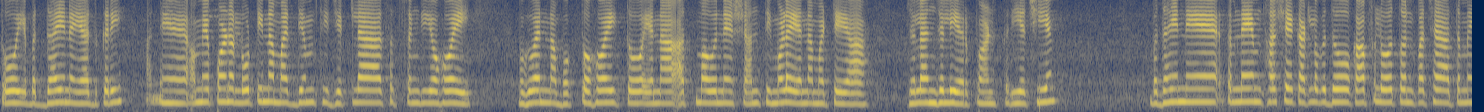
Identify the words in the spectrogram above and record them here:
તો એ બધાને યાદ કરી. અને અમે પણ લોટીના માધ્યમથી જેટલા સત્સંગીઓ હોય ભગવાનના ભક્તો હોય તો એના આત્માઓને શાંતિ મળે, એના માટે આ જલાંજલિ અર્પણ કરીએ છીએ. બધાને તમને એમ થશે કે આટલો બધો કાફલો હતો ને પાછા તમે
